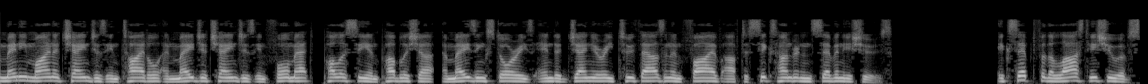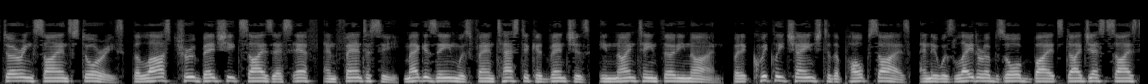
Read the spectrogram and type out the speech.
many minor changes in title and major changes in format, policy and publisher, Amazing Stories ended January 2005 after 607 issues. Except for the last issue of Stirring Science Stories, the last true bedsheet-size SF and fantasy magazine was Fantastic Adventures, in 1939, but it quickly changed to the pulp size, and it was later absorbed by its digest-sized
